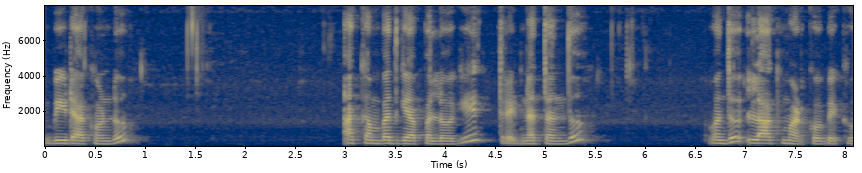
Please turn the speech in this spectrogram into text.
ಬೀಡ್ ಹಾಕ್ಕೊಂಡು ಆ ಕಂಬದ ಗ್ಯಾಪಲ್ಲಿ ಹೋಗಿ ಥ್ರೆಡ್ನ ತಂದು ಒಂದು ಲಾಕ್ ಮಾಡ್ಕೋಬೇಕು.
